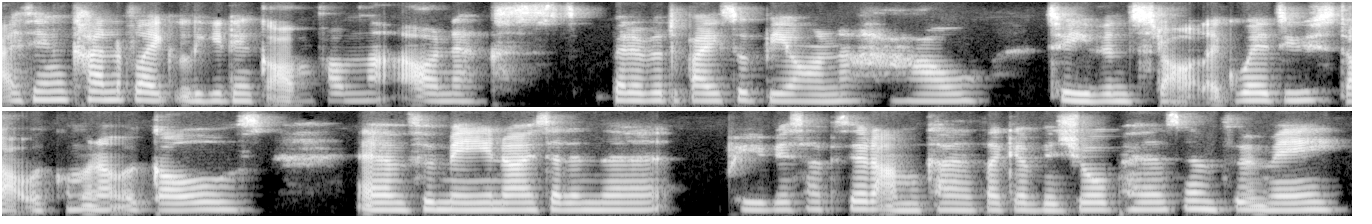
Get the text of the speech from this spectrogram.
I think kind of like leading on from that our next bit of advice would be on how to even start. Like where do you start with coming up with goals? And um, for me, you know, I said in the previous episode, I'm kind of like a visual person. For me,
